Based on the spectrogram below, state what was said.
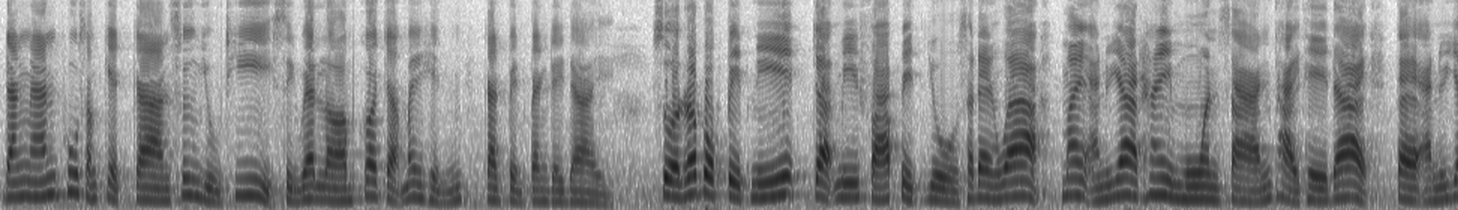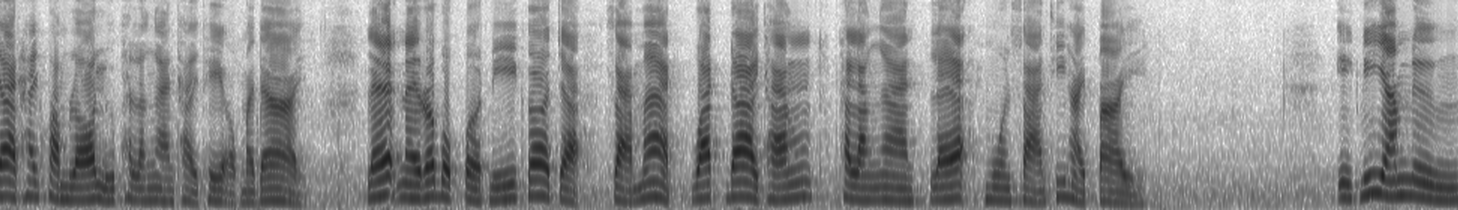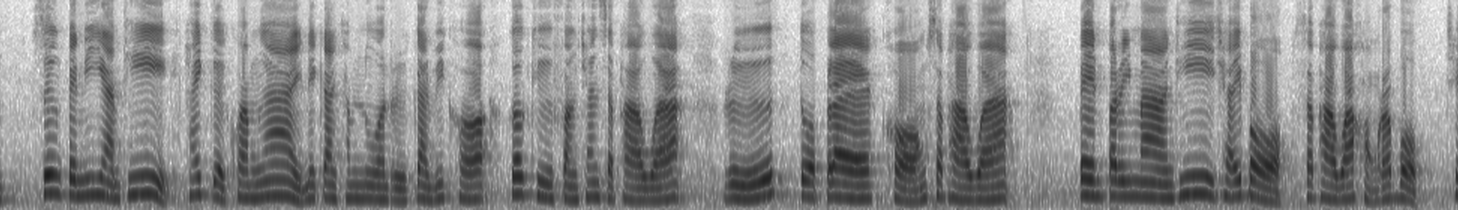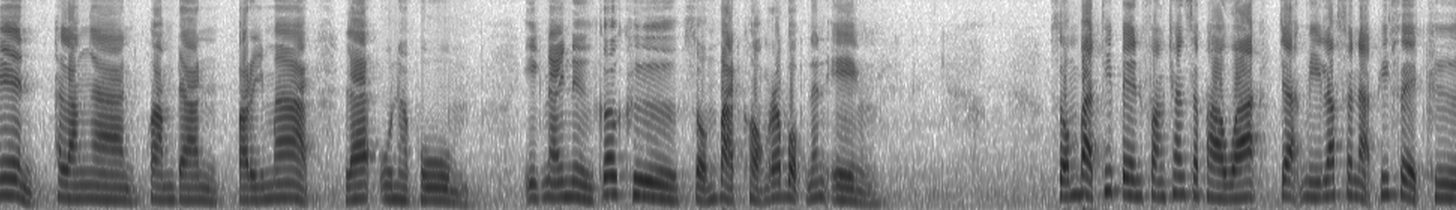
ดังนั้นผู้สังเกตการณ์ซึ่งอยู่ที่สิ่งแวดล้อมก็จะไม่เห็นการเปลี่ยนแปลงใด ๆส่วนระบบปิดนี้จะมีฝาปิดอยู่ แสดงว่าไม่อนุญาตให้มวลสารถ่ายเทได้ แต่อนุญาตให้ความร้อนหรือพลังงานถ่ายเทออกมาได้ และในระบบเปิดนี้ก็จะสามารถวัดได้ทั้ง พลังงานและมวลสารที่หายไป อีกนิยามหนึ่ง ซึ่งเป็นนิยามที่ให้เกิดความง่ายในการคำนวณหรือการวิเคราะห์ ก็คือฟังก์ชันสภาวะ หรือตัวแปรของสภาวะ เป็นปริมาณที่ใช้บอกสภาวะของระบบ เช่น พลังงาน ความดัน ปริมาตร และอุณหภูมิอีกในหนึ่งก็คือสมบัติของระบบนั่นเอง สมบัติที่เป็นฟังก์ชันสภาวะจะมีลักษณะพิเศษคือ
